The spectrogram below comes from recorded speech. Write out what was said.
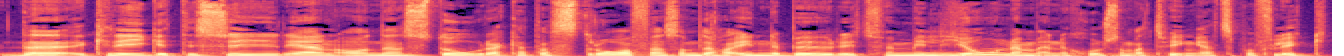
det, kriget i Syrien och den stora katastrofen som det har inneburit för miljoner människor som har tvingats på flykt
